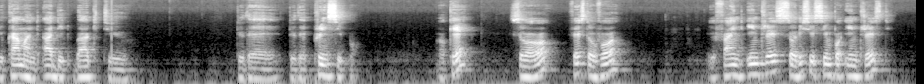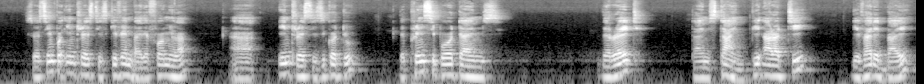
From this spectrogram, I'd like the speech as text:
you come and add it back to, to, the, to the principal. Okay? So, first of all, you find interest. So this is simple interest. So simple interest is given by the formula uh, interest is equal to the principal times the rate times time PRT divided by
